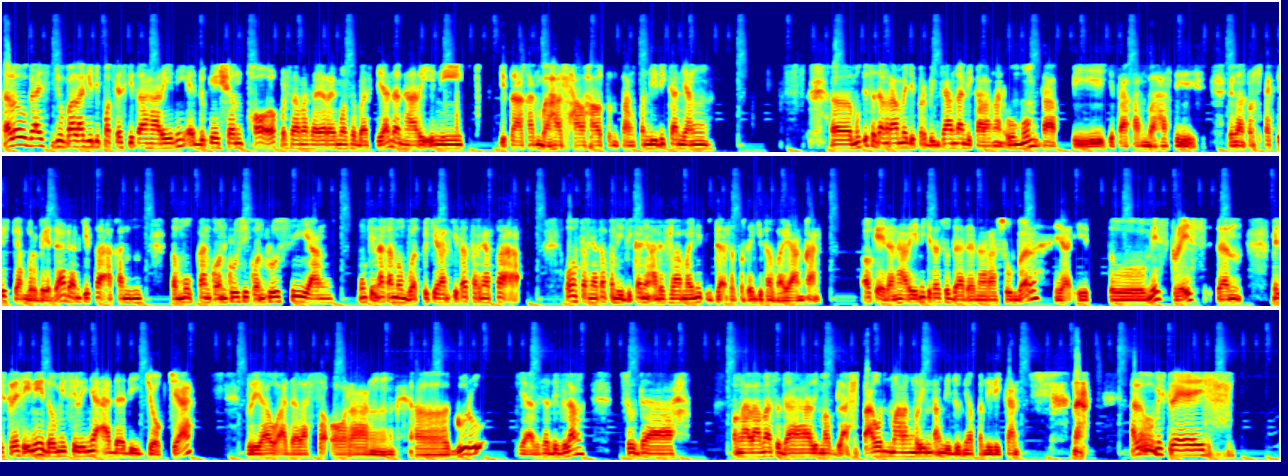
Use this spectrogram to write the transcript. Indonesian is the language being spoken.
Halo guys, jumpa lagi di podcast kita hari ini Education Talk bersama saya Raymond Sebastian dan hari ini kita akan bahas hal-hal tentang pendidikan yang uh, mungkin sedang ramai diperbincangkan di kalangan umum tapi kita akan bahas di dengan perspektif yang berbeda dan kita akan temukan konklusi-konklusi yang mungkin akan membuat pikiran kita ternyata oh ternyata pendidikan yang ada selama ini tidak seperti yang kita bayangkan. Oke, dan hari ini kita sudah ada narasumber yaitu Miss Grace dan Miss Grace ini domisilinya ada di Jogja. Beliau adalah seorang uh, guru, ya bisa dibilang sudah pengalaman sudah 15 tahun malang melintang di dunia pendidikan. Nah, halo Miss Grace.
